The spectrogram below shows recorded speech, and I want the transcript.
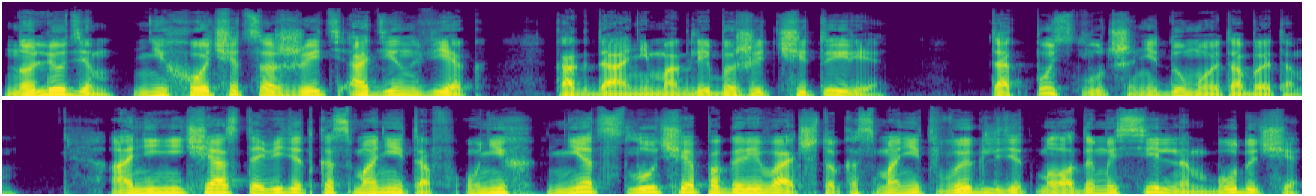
Но людям не хочется жить один век, когда они могли бы жить четыре. Так пусть лучше не думают об этом. Они не часто видят космонитов, у них нет случая погоревать, что космонит выглядит молодым и сильным, будучи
